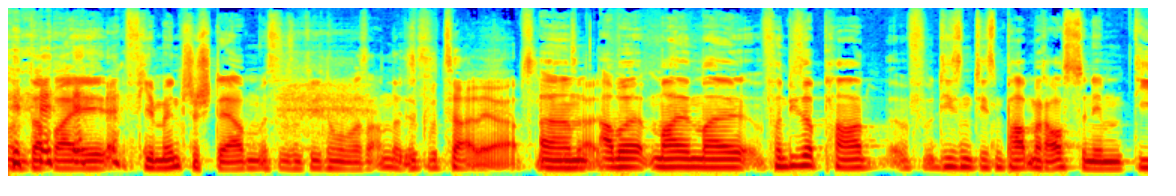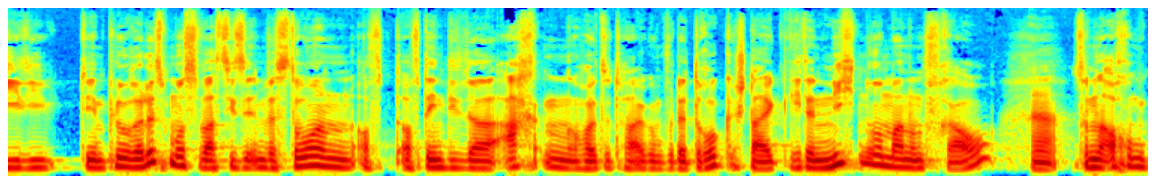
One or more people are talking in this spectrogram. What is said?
und dabei vier Menschen sterben, ist das natürlich nochmal was Das anderes. ist brutal, ja, absolut Ähm, brutal. aber mal, mal von dieser Part, diesen, diesen Part mal rauszunehmen, die, die, den Pluralismus, was diese Investoren, auf, auf den die da achten heutzutage und wo der Druck steigt, geht ja nicht nur um Mann und Frau, Ja. sondern auch um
